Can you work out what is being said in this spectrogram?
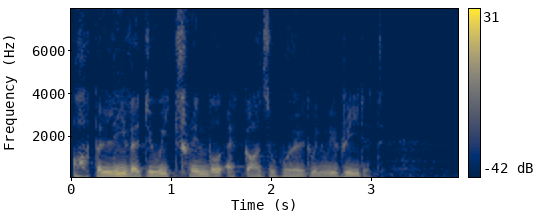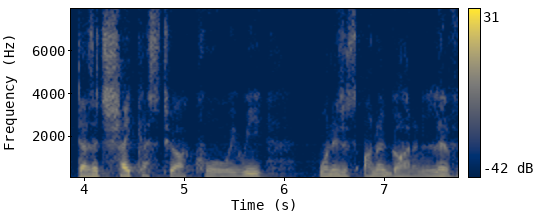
Oh, believer, do we tremble at God's word when we read it? Does it shake us to our core where we want to just honor God and live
